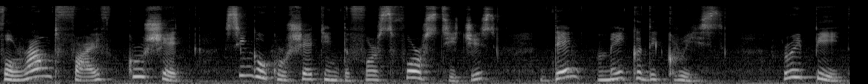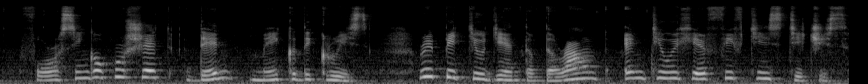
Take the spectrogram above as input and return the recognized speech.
For round 5, crochet single crochet in the first 4 stitches, then make a decrease. Repeat 4 single crochet, then make a decrease. Repeat till the end of the round until you have 15 stitches.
